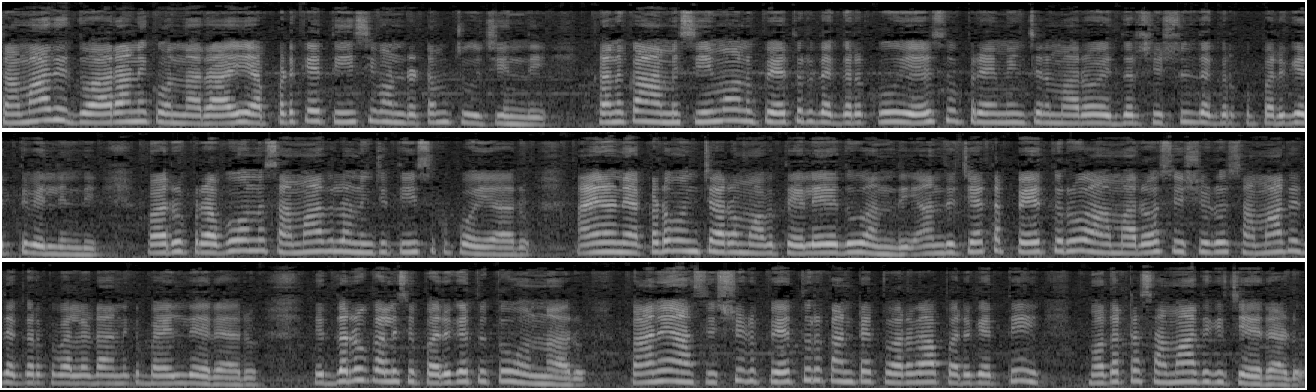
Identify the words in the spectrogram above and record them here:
సమాధి ద్వారానికి ఉన్న రాయి అప్పటికే తీసి ఉండటం చూచింది. కనుక ఆమె సీమోను పేతురు దగ్గరకు యేసు ప్రేమించిన మరో ఇద్దరు శిష్యుల దగ్గరకు పరిగెత్తి వెళ్ళింది. వారు ప్రభువును సమాధిలో నుంచి తీసుకుపోయారు. ఆయనను ఎక్కడ ఉంచారో మాకు తెలియదు అంది. అందుచేత పేతురు ఆ మరో శిష్యుడు సమాధి దగ్గరకు వెళ్ళడానికి బయలుదేరారు. ఇద్దరూ కలిసి పరిగెత్తుతూ ఉన్నారు. కానీ ఆ శిష్యుడు పేతురు కంటే త్వరగా పరిగెత్తి మొదట సమాధికి చేరాడు.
